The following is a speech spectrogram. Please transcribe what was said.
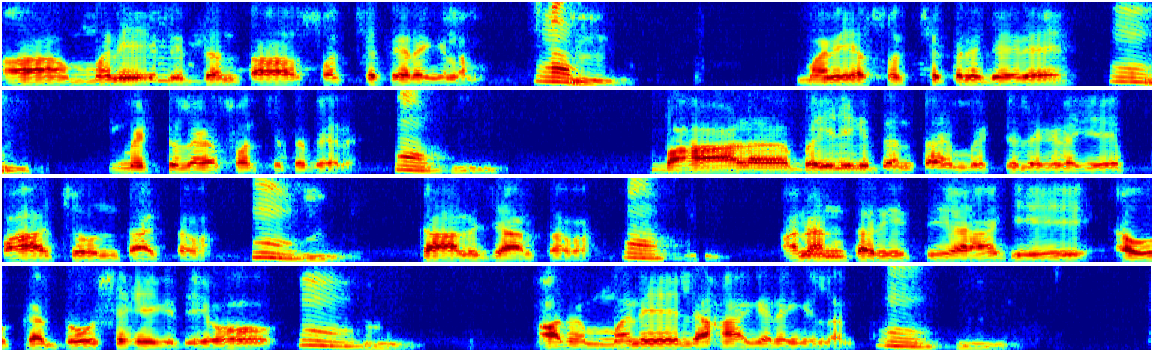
ಆ ಮನೆಯಲ್ಲಿದ್ದಂತ ಸ್ವಚ್ಛತೆ ಇರಂಗಿಲ್ಲ ಹೌದು. ಮನೆಯ ಸ್ವಚ್ಛತೆನೆ ಬೇರೆ ಹ್ಮ್. ಮೆಟ್ಟಿಲ ಸ್ವಚ್ಛತೆ ಬೇರೆ. ಹೌದು. ಬಹಳ ಬಯಲಿಗಿದ್ದಂತ ಮೆಟ್ಟಿಲುಗಳಿಗೆ ಪಾಚು ಅಂತ ಆಗ್ತಾವ. ಹ್ಮ್. ಕಾಲು ಜಾರ್ತಾವ. ಅನಂತ ರೀತಿಯಾಗಿ ಅವಕ್ಕ ದೋಷ ಹೇಗಿದೆಯೋ ಹ್ಮ್. ಆದ್ರ ಮನೆಯಲ್ಲಿ ಹಾಗಿರಂಗಿಲ್ಲ ಅಂತ.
